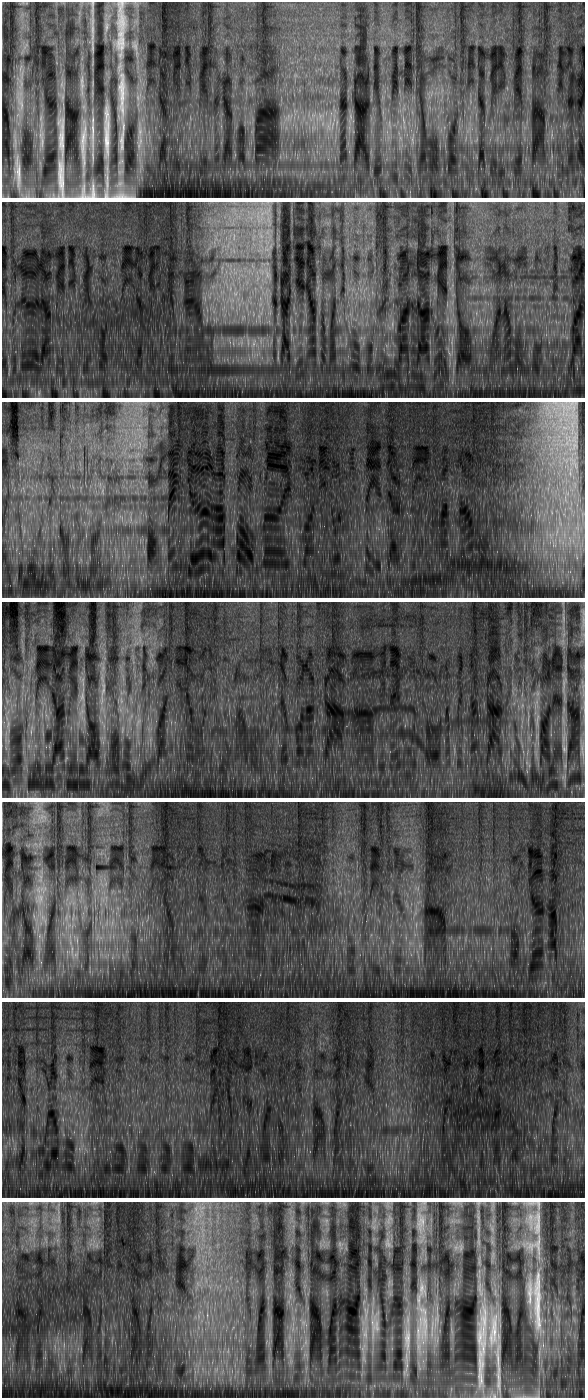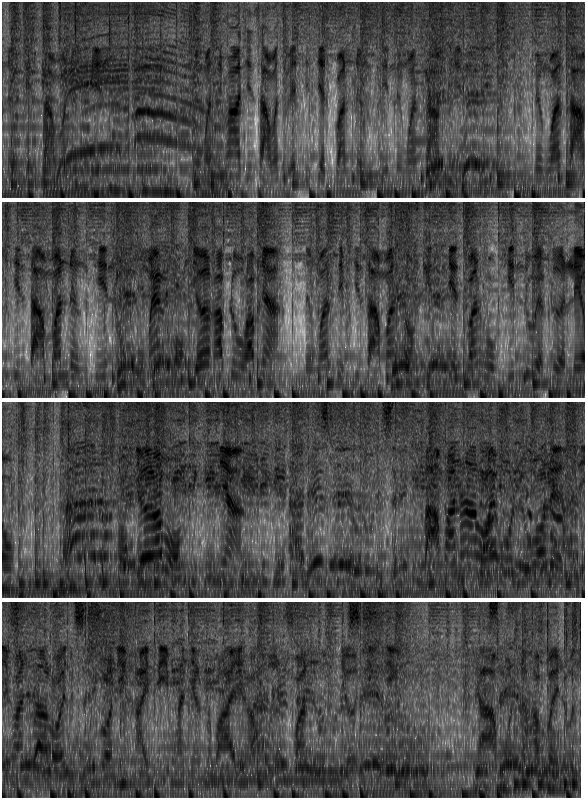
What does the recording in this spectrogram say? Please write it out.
ครับ ของเยอะ 31 ครับบวก4ดาเมจดีเฟนหน้ากากคอปป้า หน้ากากเดฟฟินิตครับผมบวก4ดาเมจดีเฟน30 หน้ากากเอเบอร์เลอร์ดาเมจดีเฟนบวก4ดาเมจดีเฟนเหมือนกันครับผม หน้ากาก GNL 2016 60 วันดาเมจเจ่อหัวนะครับผม60 วัน Then by some woman they called the mother. ของแม่งเยอะครับบอกเลย ตัวนี้ลดพิเศษจาก 4,000 นะครับผม They บวก scribble 4ดาเมจจอ symbols หัว60วัน everywhere. ยี่ย16นะครับผมแล้วก็หน้ากากอ่าเป็นไนบูสองนั่นเป็นหน้ากากสุกหรือเปล่าเนี่ยดาเมจจอหัว4วัน4บวก4นะครับผม1 1 5 1 60 1 3ของเยอะครับที่เกียรพูดแล้ว6 4 6 6 6 6ไม่เทียมเหลือ1วัน2ชิ้น3วัน1ชิ้น1วัน1ชิ้น7วัน2ชิ้นวัน1ชิ้น3วัน1ชิ้น3วัน1ชิ้น3วัน1ชิ้น หนึ่งวันสามชิ้นสามวันห้าชิ้นครับเลือดสิบหนึ่งวันห้าชิ้นสามวันหกชิ้นหนึ่งวันหนึ่งชิ้นสามวันหนึ่งชิ้นหนึ่งวันสิบห้าชิ้นสามวันสิบเอ็ดชิ้นเจ็ดวันหนึ่งชิ้นหนึ่งวันสามชิ้นหนึ่งวันสามชิ้นสามวันหนึ่งชิ้นโอ้โหแม่งของเยอะครับดูครับเนี่ยหนึ่งวันสิบชิ้นสามวันสองชิ้นเจ็ดวันหกชิ้นดูอย่าเกิดเร็วของเยอะครับผมเนี่ย3,500โอนห้ารือ wallet 4,500ถูก ตัวนี้ขาย4,000ยังสบายเลยครับหมื่นวันเยอะจริงๆช้าหมดนะครับวัยรุ่น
